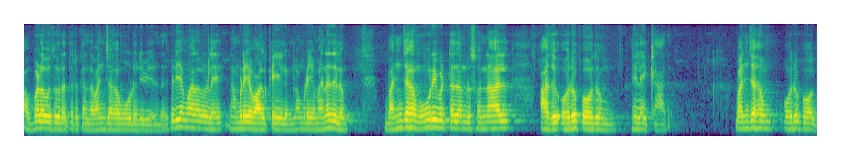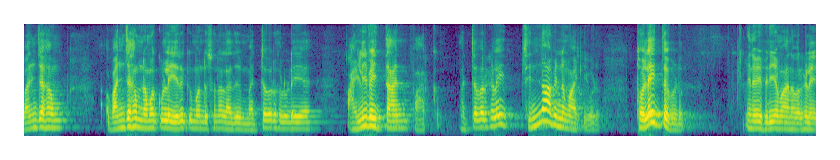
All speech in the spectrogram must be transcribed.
அவ்வளவு தூரத்திற்கு அந்த வஞ்சகம் ஊடுருவி இருந்தது. பிரியமானவர்களே நம்முடைய வாழ்க்கையிலும் நம்முடைய மனதிலும் வஞ்சகம் ஊறிவிட்டது என்று சொன்னால் அது ஒருபோதும் நிலைக்காது. வஞ்சகம் ஒருபோ வஞ்சகம் வஞ்சகம் நமக்குள்ளே இருக்கும் என்று சொன்னால் அது மற்றவர்களுடைய அழிவைத்தான் பார்க்கும். மற்றவர்களை சின்ன பின்னமாக்கிவிடும் தொலைத்து விடும். எனவே பிரியமானவர்களே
